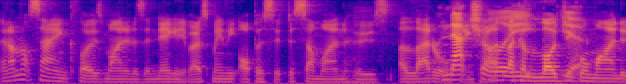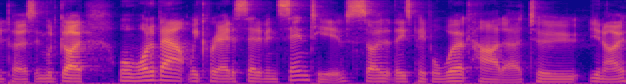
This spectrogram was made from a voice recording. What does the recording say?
and I'm not saying closed-minded as a negative. I just mean the opposite to someone who's a lateral thinker, like a Naturally, logical-minded person would go, "Well, what about we create a set of incentives so that these people work harder to, you know,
